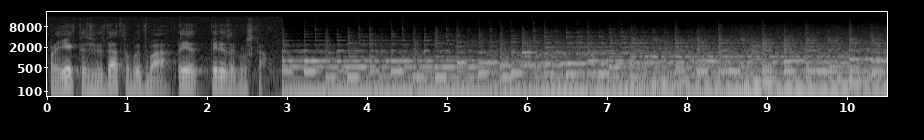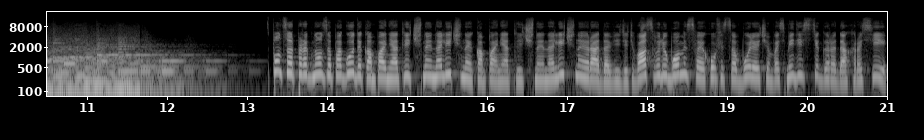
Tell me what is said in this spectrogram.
проекта «Звезда ТВ-2. Перезагрузка». Спонсор прогноза погоды – компания «Отличные наличные». Компания «Отличные наличные» рада видеть вас в любом из своих офисов более чем 80 городах России,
